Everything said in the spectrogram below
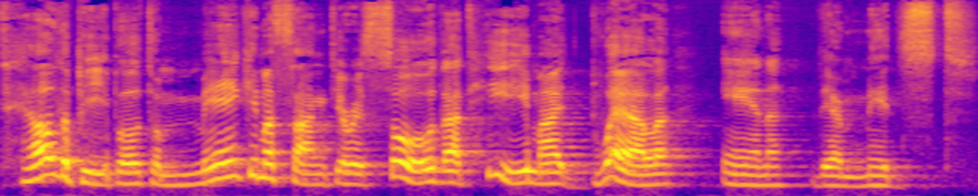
tell the people to make him a sanctuary so that he might dwell in their midst.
